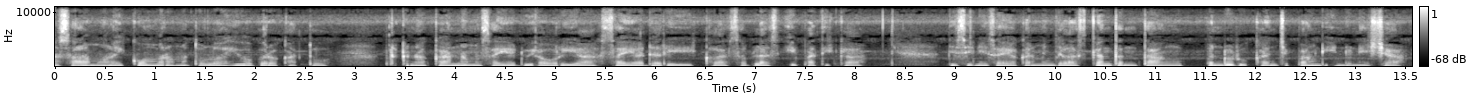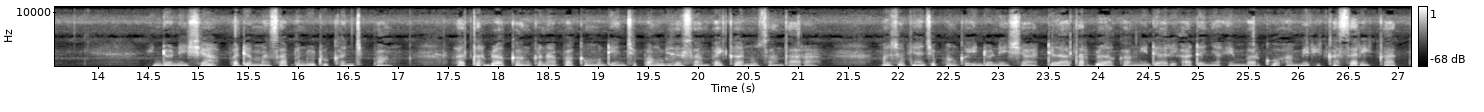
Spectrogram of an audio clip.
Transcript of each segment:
Assalamualaikum warahmatullahi wabarakatuh. Perkenalkan nama saya Dwi Auria, saya dari kelas 11 IPA 3. Di sini saya akan menjelaskan tentang pendudukan Jepang di Indonesia. Indonesia pada masa pendudukan Jepang. Latar belakang kenapa kemudian Jepang bisa sampai ke Nusantara. Masuknya Jepang ke Indonesia dilatar belakangi dari adanya embargo Amerika Serikat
